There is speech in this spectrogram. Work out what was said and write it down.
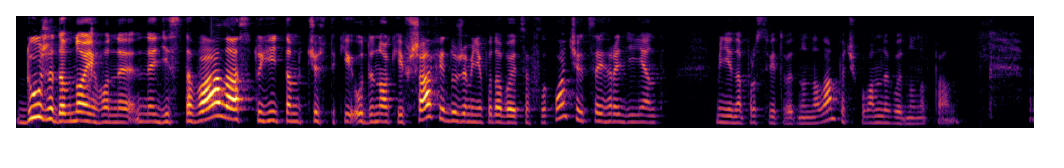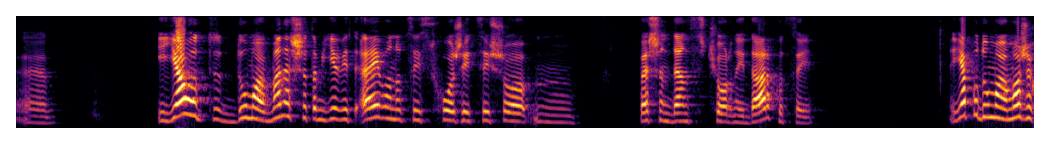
Дуже давно його не, не діставала. Стоїть там щось такий одинокий в шафі. Дуже мені подобається флакончик, цей градієнт. Мені на просвіт видно на лампочку, вам не видно, напевно. Е, і я от думаю, в мене ще там є від Avon цей схожий, цей що м, Passion Dance чорний дарк оцей. Я подумаю, може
